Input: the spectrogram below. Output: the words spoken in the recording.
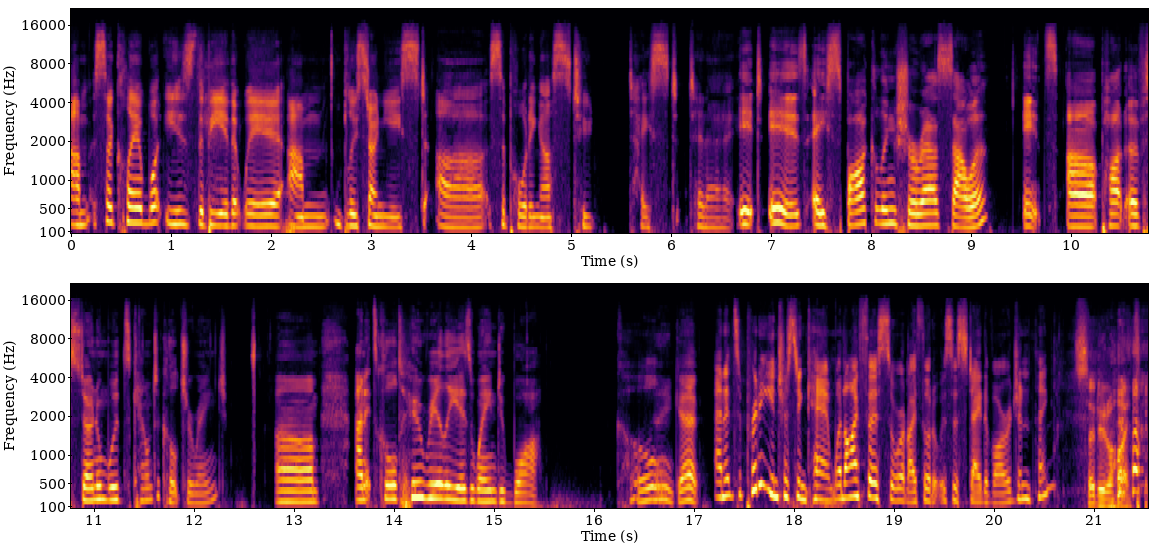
Um, so, Claire, what is the beer that we're um, Bluestone Yeast are supporting us to taste today? It is a sparkling Shiraz sour. It's uh, part of Stone and Wood's counterculture range, um, and it's called "Who Really Is Wayne Dubois." Cool. There you go. And it's a pretty interesting can. When I first saw it, I thought it was a state of origin thing. So did I. That's what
